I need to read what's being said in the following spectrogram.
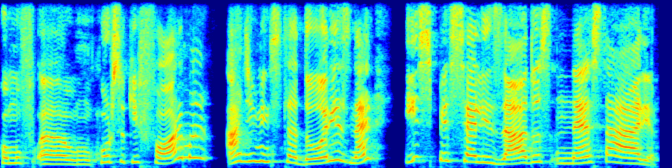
como uh, um curso que forma administradores, né, especializados nesta área.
